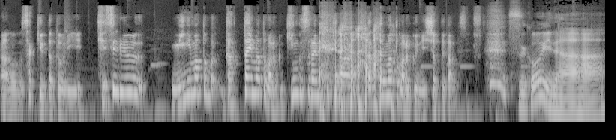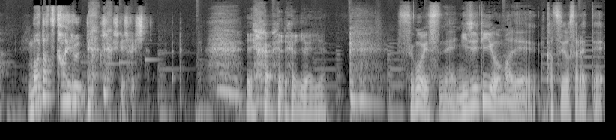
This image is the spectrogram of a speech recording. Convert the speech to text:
あのさっき言った通り消せるミニまとま合体まとまるくんキングスライム的な合体まとまるくんにしちゃってたんですよ。すごいな。まだ使えるって。いやいやいやいや。すごいですね。二次利用まで活用されて。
